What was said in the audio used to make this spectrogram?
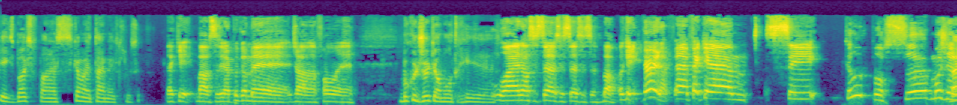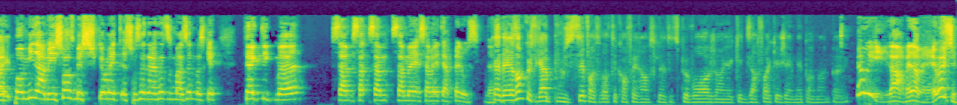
Xbox, pendant- c'est comme un time exclusive. Ok, bon, c'est un peu comme, euh, genre, en fond... euh, Beaucoup de jeux qui ont montré. euh, Ouais, non, c'est ça, c'est ça, c'est ça. Bon, ok, fair enough. Euh, fait que, euh, c'est cool pour ça. Moi, je l'aurais Ben- pas mis dans mes choses, mais je suis comme, je trouve ça intéressant que tu le mentionnes parce que, techniquement, ça, ça, ça, ça m'in- ça m'interpelle aussi. A des raisons que j'étais quand même positif de cette conférence-là. Tu peux voir, genre, il y a quelques affaires que j'aimais pas mal, pareil. Mais oui, non, mais non, mais oui,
